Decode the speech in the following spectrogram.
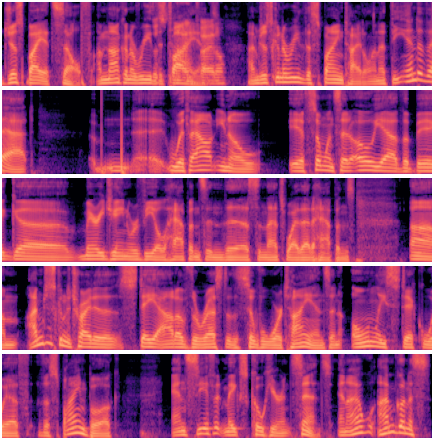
just by itself. I'm not going to read The the, spine title? I'm just going to read the spine title, and at the end of that, mm, without you know, if someone said, "Oh yeah, the big uh, Mary Jane reveal happens in this, and that's why that happens," um, I'm just going to try to stay out of the rest of the Civil War tie-ins and only stick with the spine book and see if it makes coherent sense. And I, am going to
